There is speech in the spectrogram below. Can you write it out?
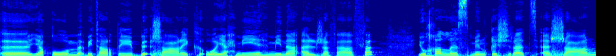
آه، يقوم بترطيب شعرك ويحميه من الجفاف يخلص من قشرة الشعر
